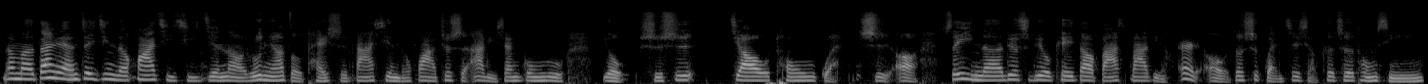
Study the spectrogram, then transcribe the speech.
那么当然，最近的花期期间呢，如果你要走台十八线的话，就是阿里山公路有实施。交通管制哦，所以呢，六十六 K 到八十八点二哦，都是管制小客车通行。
